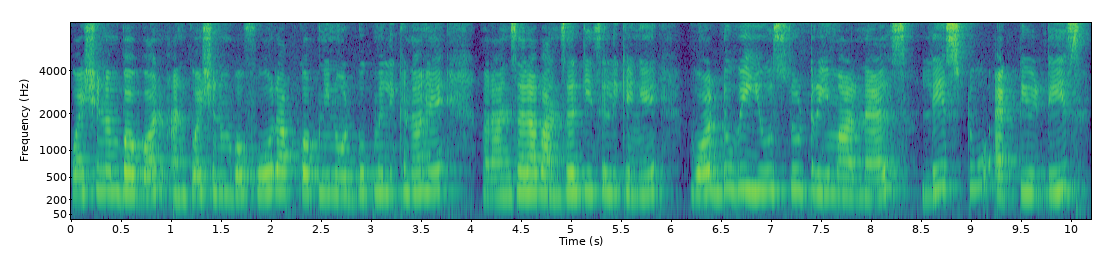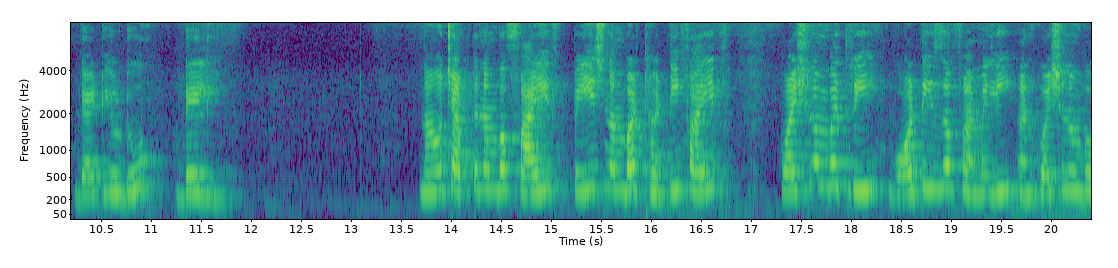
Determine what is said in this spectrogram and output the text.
Question number one and question number four आपको अपनी नोटबुक में लिखना है और आंसर आप आंसर की से लिखेंगे। What do we use to trim our nails list two activities that you do daily now chapter number five page number thirty five question number three what is the family and question number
